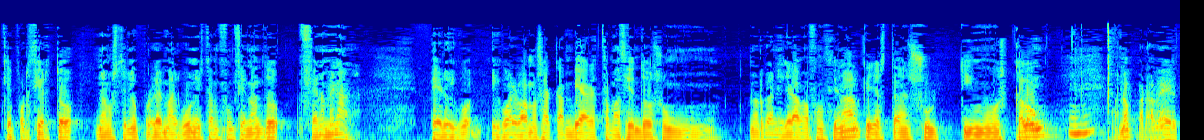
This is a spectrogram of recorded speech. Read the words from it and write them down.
que por cierto no hemos tenido problema alguno y están funcionando fenomenal. Pero igual, igual vamos a cambiar, estamos haciendo un, un organigrama funcional que ya está en su último escalón, bueno, para ver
